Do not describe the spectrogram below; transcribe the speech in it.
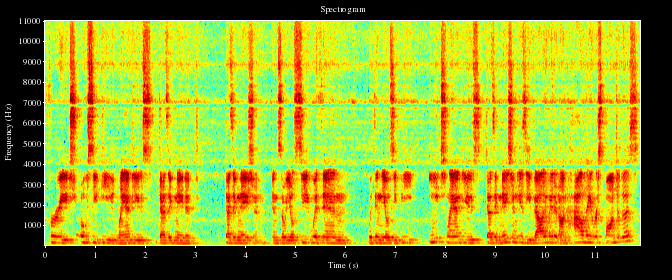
for each OCP land use designated designation. And so, you'll see within within the OCP, each land use designation is evaluated on how they respond to this.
